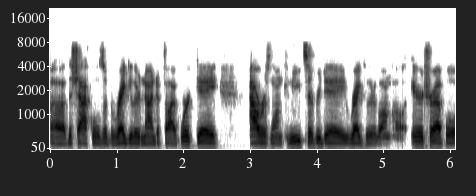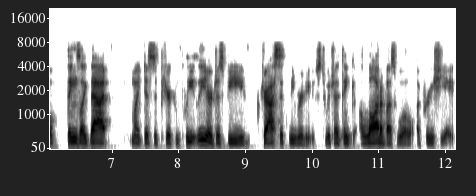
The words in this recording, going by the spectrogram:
uh, the shackles of a regular nine to five workday, hours long commutes every day, regular long haul air travel, things like that might disappear completely or just be drastically reduced, which I think a lot of us will appreciate.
